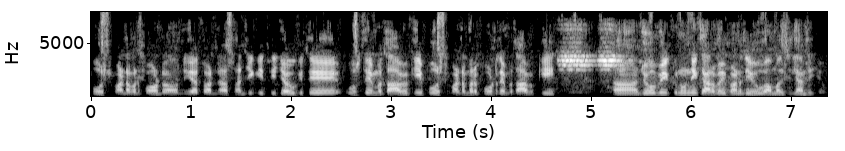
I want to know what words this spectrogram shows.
ਪੋਸਟਮਾਰਟਮ ਰਿਪੋਰਟ ਆਉਂਦੀ ਹੈ, ਤੁਹਾਡੇ ਨਾਲ ਸਾਂਝੀ ਕੀਤੀ ਜਾਊਗੀ ਤੇ ਉਸ ਦੇ ਮੁਤਾਬਕ ਹੀ, ਪੋਸਟਮਾਰਟਮ ਰਿਪੋਰਟ ਦੇ ਮੁਤਾਬਕ ਹੀ ਜੋ ਵੀ ਕਾਨੂੰਨੀ ਕਾਰਵਾਈ ਬਣਦੀ ਹੋਊ, ਅਮਲ 'ਚ ਲਿਆਂਦੀ ਜਾਊ।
